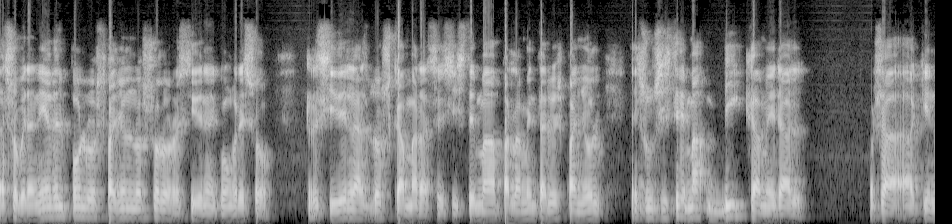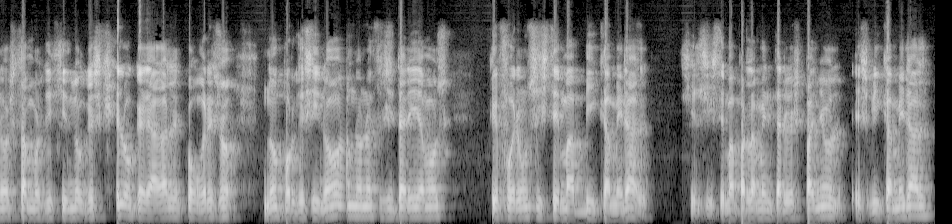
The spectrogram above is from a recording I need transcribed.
la soberanía del pueblo español no solo reside en el Congreso, reside en las dos cámaras. El sistema parlamentario español es un sistema bicameral. O sea, aquí no estamos diciendo que es que lo que haga el Congreso, no, porque si no, no necesitaríamos que fuera un sistema bicameral. Si el sistema parlamentario español es bicameral,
